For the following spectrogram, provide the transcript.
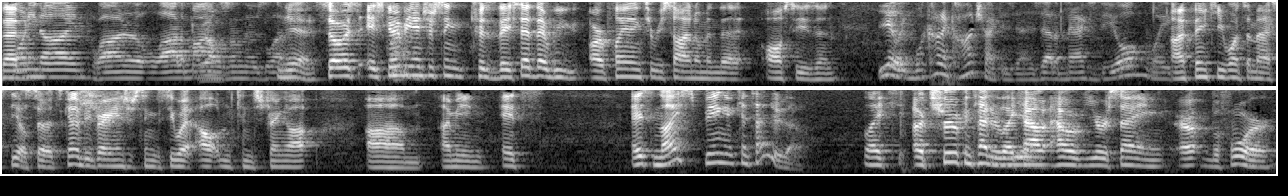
Tear. That- 29, a lot of a lot of miles on those legs. Yeah, so it's it's going to be interesting because they said that we are planning to resign him in the off season. Yeah, like what kind of contract is that? Is that a max deal? Like I think he wants a max deal, so it's going to be very interesting to see what Elton can string up. Um, I mean, it's it's nice being a contender though, like a true contender, like Yeah. how how you were saying uh, before.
